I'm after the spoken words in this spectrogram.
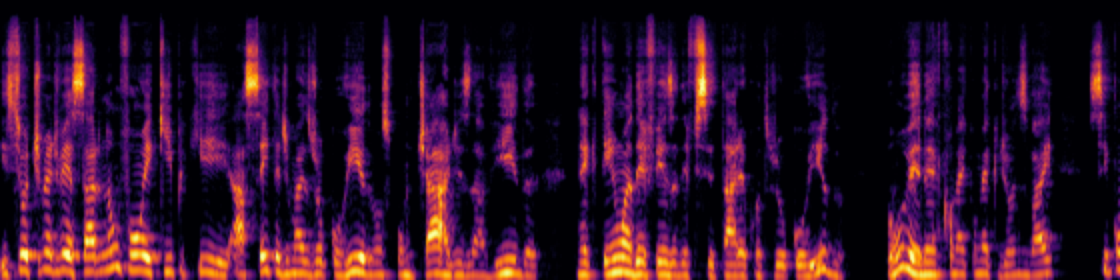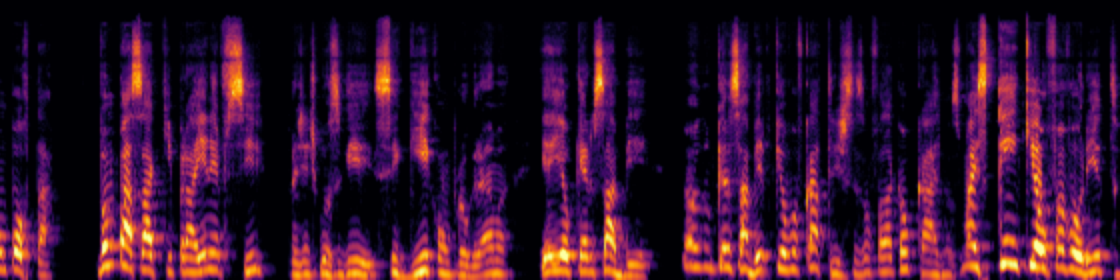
E se o time adversário não for uma equipe que aceita demais o jogo corrido, vamos supor um Chargers da vida, né, que tem uma defesa deficitária contra o jogo corrido, vamos ver né, como é que o Mac Jones vai se comportar. Vamos passar aqui para a NFC, para a gente conseguir seguir com o programa. E aí eu quero saber. Eu não quero saber porque eu vou ficar triste, vocês vão falar que é o Cardinals. Mas quem que é o favorito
